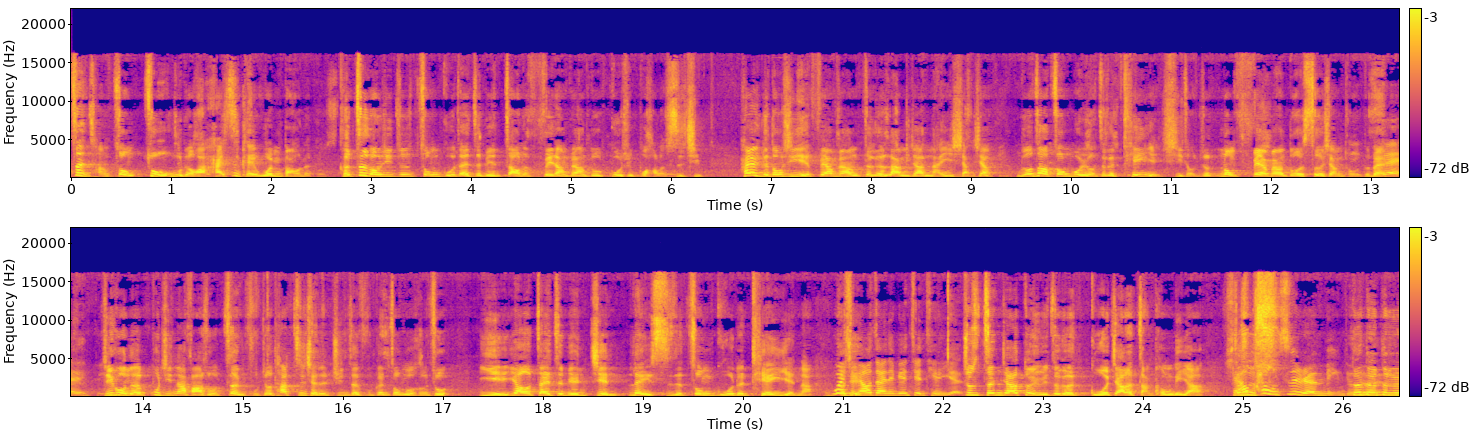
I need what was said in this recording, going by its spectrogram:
正常种作物的话，还是可以温饱的。可这东西就是中国在这边造了非常非常多过去不好的事情。还有一个东西也非常非常这个让人家难以想象。我们都知道中国有这个天眼系统，就弄非常非常多的摄像头，对不对？对。结果呢，布吉纳法索政府就是他之前的军政府跟中国合作。也要在这边建类似的中国的天眼呐、啊？为什么要在那边建天眼？就是增加对于这个国家的掌控力啊，想要控制人民对，对对对对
